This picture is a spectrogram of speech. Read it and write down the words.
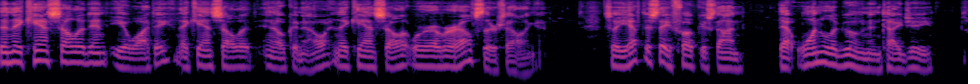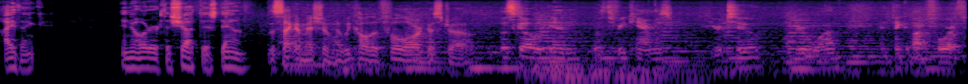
then they can't sell it in Iwate, they can't sell it in Okinawa, and they can't sell it wherever else they're selling it. So you have to stay focused on that one lagoon in Taiji, I think, in order to shut this down. The second mission, we called it Full Orchestra. Let's go in with three cameras. You're two, you're one, and think about a fourth.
